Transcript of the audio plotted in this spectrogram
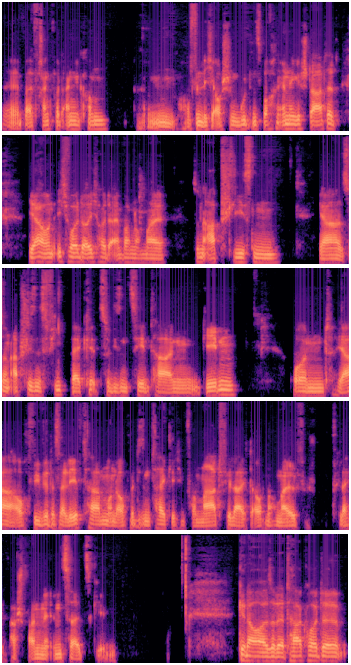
äh, bei Frankfurt angekommen, ähm, hoffentlich auch schon gut ins Wochenende gestartet. Ja, und ich wollte euch heute einfach nochmal so ein abschließen, ja, so ein abschließendes Feedback zu diesen zehn Tagen geben und ja, auch wie wir das erlebt haben und auch mit diesem täglichen Format vielleicht auch nochmal vielleicht ein paar spannende Insights geben. Genau, also der Tag heute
